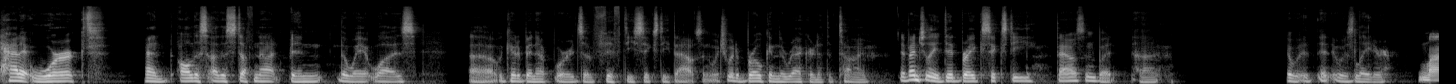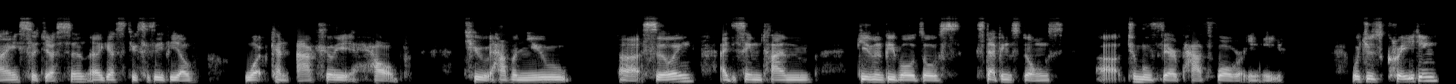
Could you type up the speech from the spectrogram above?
had it worked, had all this other stuff not been the way it was. Uh, we could have been upwards of 50, 60,000, which would have broken the record at the time. Eventually, it did break 60,000, but uh, it, it, it was later. My suggestion, I guess, to CCP of what can actually help to have a new uh, ceiling at the same time giving people those stepping stones uh, to move their path forward in Eve, which is creating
